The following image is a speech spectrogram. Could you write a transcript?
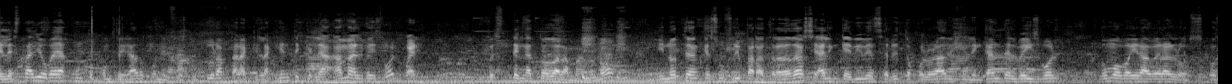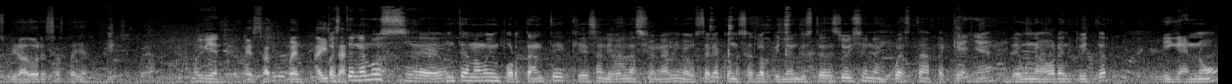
el estadio vaya junto con pegado con infraestructura para que la gente que le ama el béisbol, bueno, pues tenga todo a la mano, ¿no? Y no tengan que sufrir para trasladarse. Alguien que vive en Cerrito, Colorado y que le encanta el béisbol, ¿cómo va a ir a ver a los conspiradores hasta allá? Muy bien. Exacto. Bueno, ahí Pues está. tenemos eh, un tema muy importante que es a nivel nacional y me gustaría conocer la opinión de ustedes. Yo hice una encuesta pequeña de una hora en Twitter y ganó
